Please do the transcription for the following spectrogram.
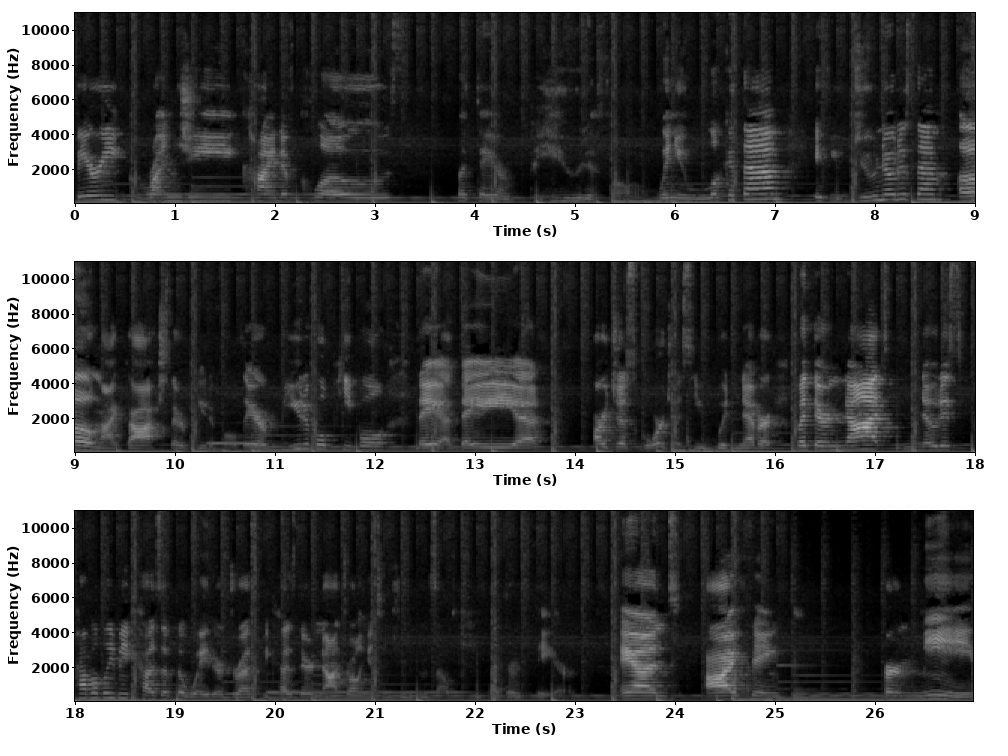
very grungy kind of clothes, but they are beautiful. When you look at them, if you do notice them, oh my gosh, they're beautiful. They are beautiful people. They they uh, are just gorgeous. You would never, but they're not noticed probably because of the way they're dressed, because they're not drawing attention to themselves, but they're there. And I think for me,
